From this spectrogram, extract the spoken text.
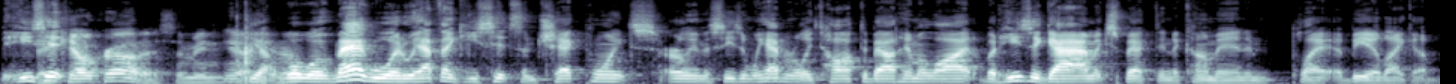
He's they hit. Cal Crowdus. I mean, yeah, Yeah, you know. well, with Magwood, I think he's hit some checkpoints early in the season. We haven't really talked about him a lot, but he's a guy I'm expecting to come in and play, be a, like a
